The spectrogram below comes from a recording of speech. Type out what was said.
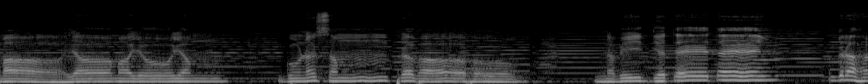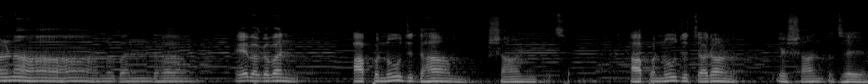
માયામયોયમ ગુણસંપ્રવાહો ન વિદ્યતે તે ગ્રહણાનુબંધ. એ ભગવાન, આપનું જ ધામ શાંત છે. આપનું જ ચરણ એ શાંત છે.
